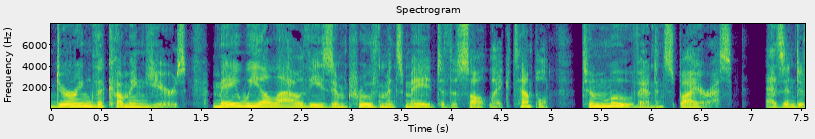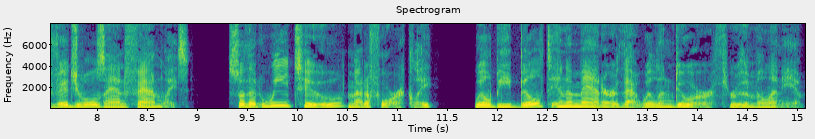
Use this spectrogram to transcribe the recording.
During the coming years, may we allow these improvements made to the Salt Lake Temple to move and inspire us, as individuals and families, so that we too, metaphorically, will be built in a manner that will endure through the millennium.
